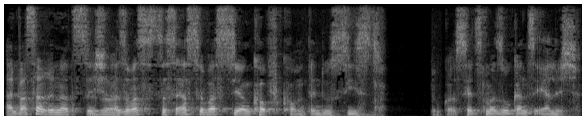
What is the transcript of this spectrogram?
an was erinnert es dich? Also- Also, was ist das Erste, was dir in den Kopf kommt, wenn du es siehst? Lukas, jetzt mal so ganz ehrlich.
